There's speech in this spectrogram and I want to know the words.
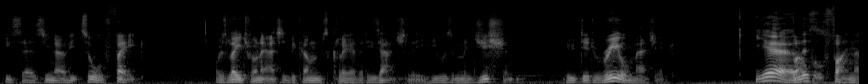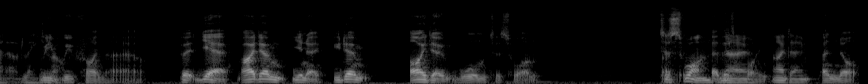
He says, you know, it's all fake. Whereas later on, it actually becomes clear that he's actually he was a magician who did real magic. Yeah, But and this we'll find that out later we on. we find that out. But yeah, I don't. You know, you don't. I don't warm to Swan, to Swan, at this no, point. I don't. and not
